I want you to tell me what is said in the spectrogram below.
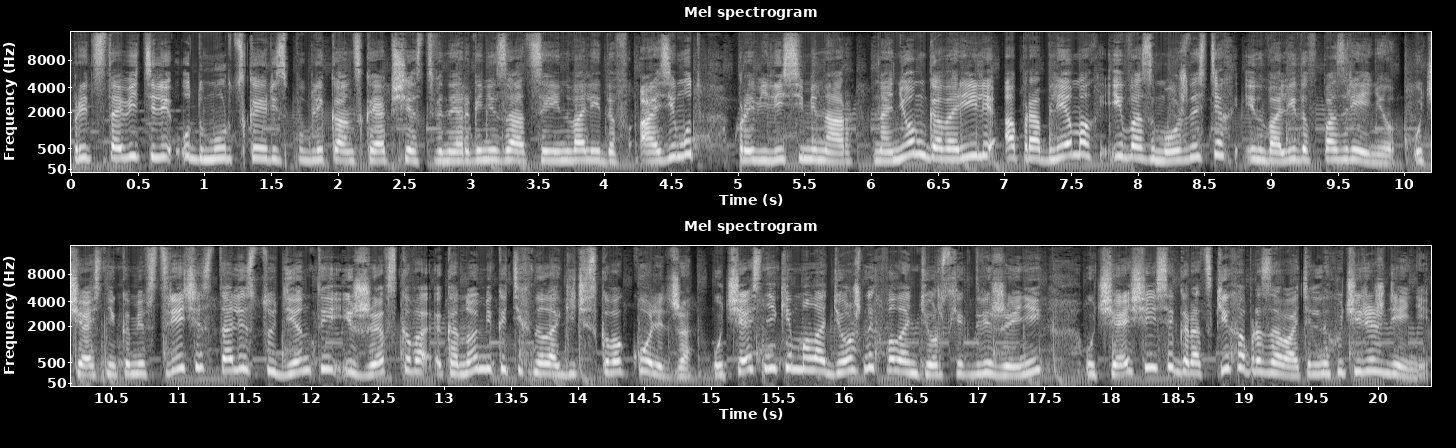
Представители Удмуртской республиканской общественной организации инвалидов «Азимут» провели семинар. На нем говорили о проблемах и возможностях инвалидов по зрению. Участниками встречи стали студенты Ижевского экономико-технологического колледжа, участники молодежных волонтерских движений, учащиеся городских образовательных учреждений.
